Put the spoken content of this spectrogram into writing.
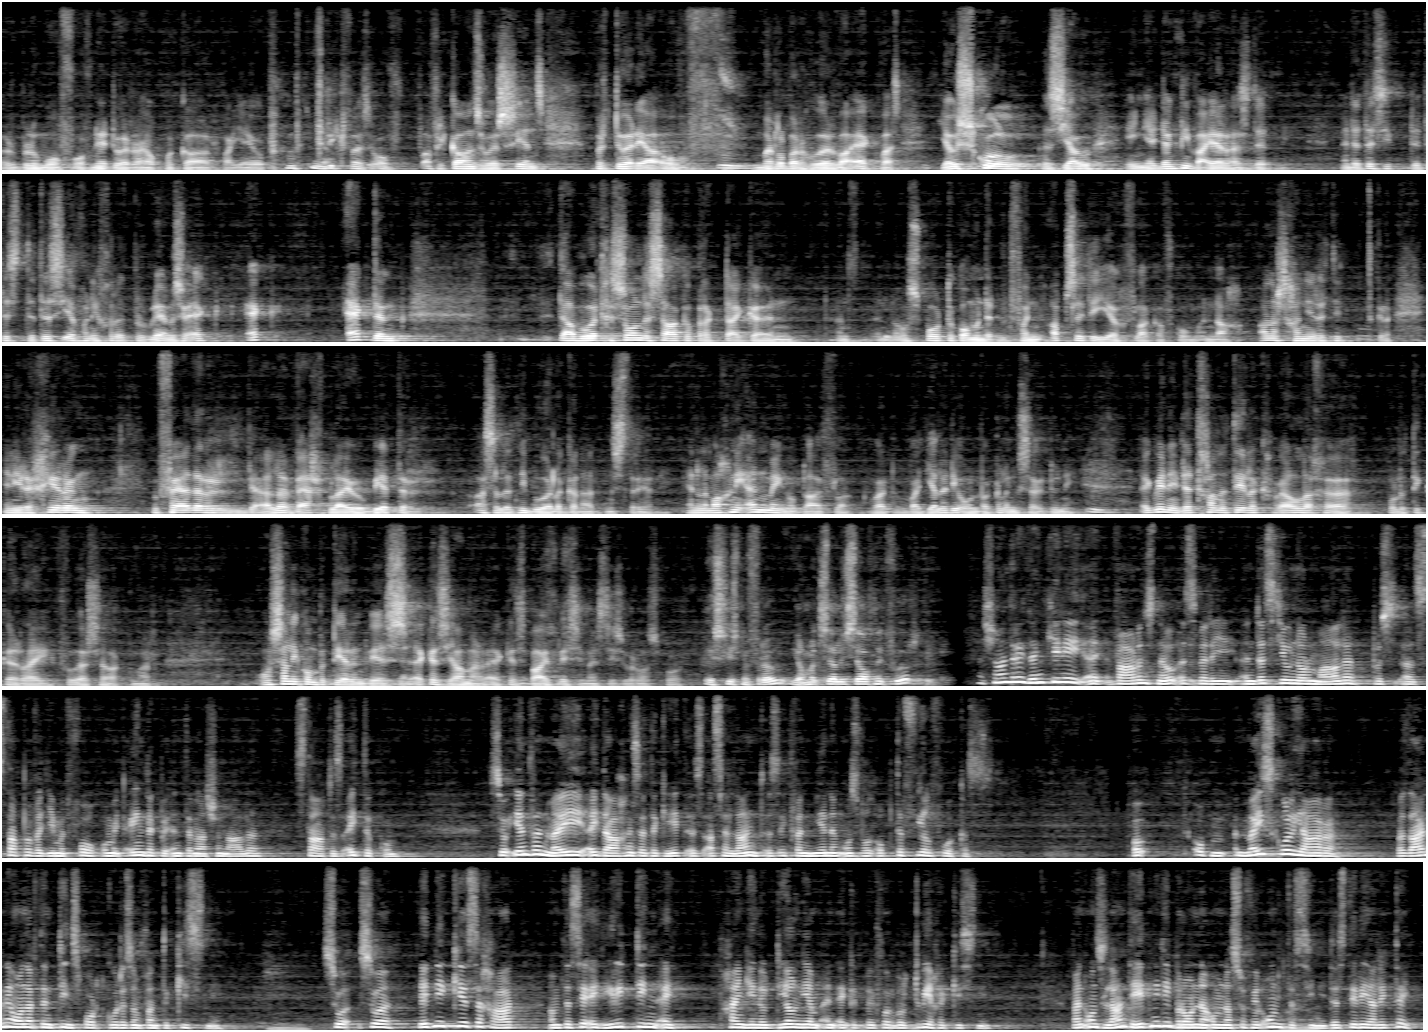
oor Bloemhof of net oor help mekaar waar jy op matriek was of Afrikaans hoor seuns Pretoria of Middelburg hoor waar ek was. Jou skool is jou en jy dink nie weier as dit nie. En dit is dit is dit is een van die groot probleme. So ek ek ek dink daar behoort gesonde sakepraktyke in in in ons sport te kom en dit moet van absolute jeugvlak af kom en dan anders gaan jy dit nie kry. En die regering hoe verder hulle wegbly hoe beter as hulle dit nie behoorlik kan administreer nie. En hulle mag nie inmeng op daai vlak wat wat julle die ontwikkeling sou doen nie. Ek weet nie dit gaan natuurlik geweldige politieke ry veroorsaak, maar ons sal nie kompeterend wees. Ek is jammer, ek is baie pessimisties oor ons sport. Ekskuus mevrou, jammer stel jouself net voor. Chandra, dink jy nie eh, waar ons nou is met die en dis jou normale stappe wat jy moet volg om uiteindelik by internasionale status uit te kom? So een van my uitdagings wat ek het is as 'n land is ek van mening ons wil op te veel fokus. Op, op my skooljare was daar nie 110 sportkodes om van te kies nie. So so jy het nie keuse gehad om te sê uit hierdie 10 uit gaan jy nou deelneem en ek het byvoorbeeld 2 gekies nie. Want ons land het nie die bronne om na soveel om te sien nie. Dis die realiteit.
